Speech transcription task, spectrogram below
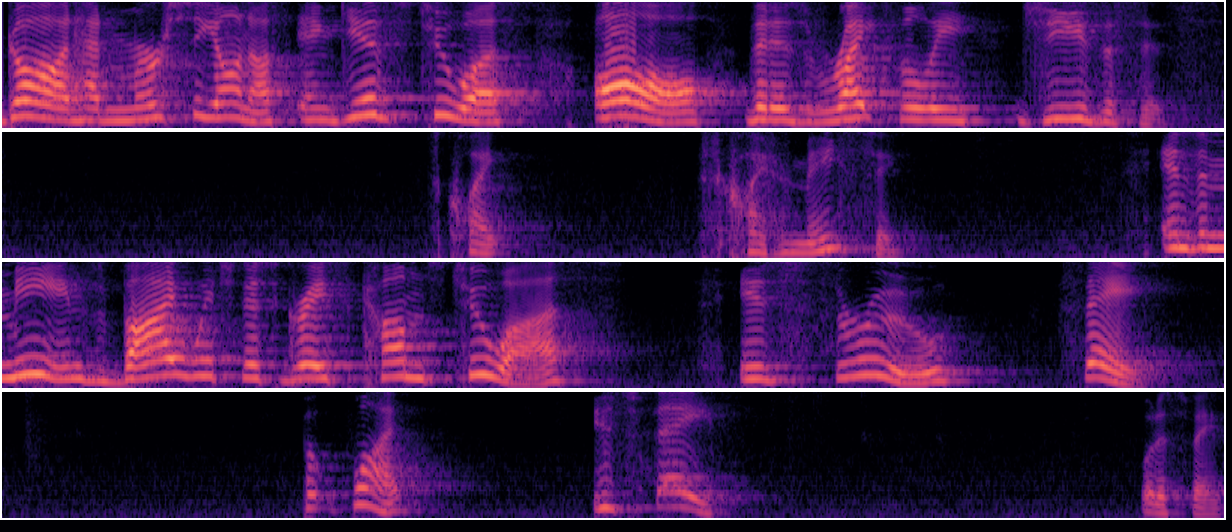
God had mercy on us and gives to us all that is rightfully Jesus's. It's quite it's quite amazing. And the means by which this grace comes to us is through faith. But what is faith? What is faith?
